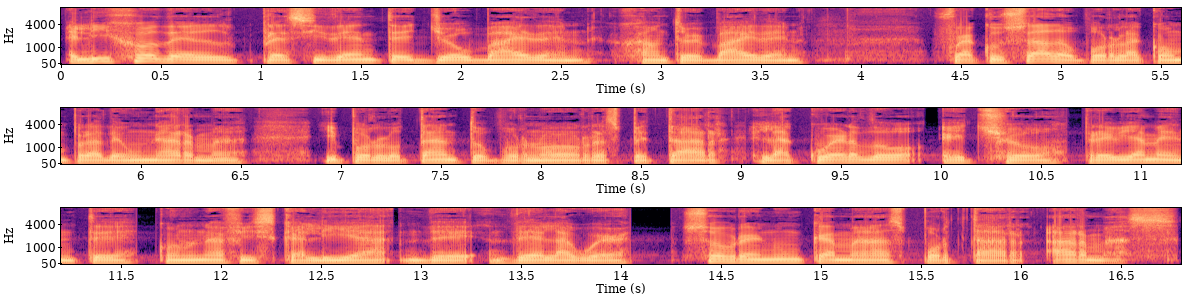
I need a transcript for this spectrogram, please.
El hijo del presidente Joe Biden, Hunter Biden, fue acusado por la compra de un arma y por lo tanto por no respetar el acuerdo hecho previamente con una fiscalía de Delaware sobre nunca más portar armas.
